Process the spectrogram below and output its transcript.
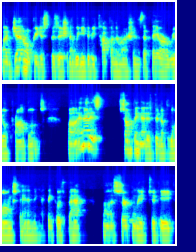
a general predisposition that we need to be tough on the Russians, that they are real problems. Uh, and that is something that has been of long standing. I think goes back uh, certainly to the,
